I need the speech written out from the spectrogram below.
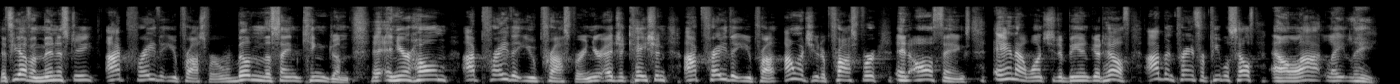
If you have a ministry, I pray that you prosper. We're building the same kingdom. In your home, I pray that you prosper. In your education, I pray that you prosper. I want you to prosper in all things, and I want you to be in good health. I've been praying for people's health a lot lately.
